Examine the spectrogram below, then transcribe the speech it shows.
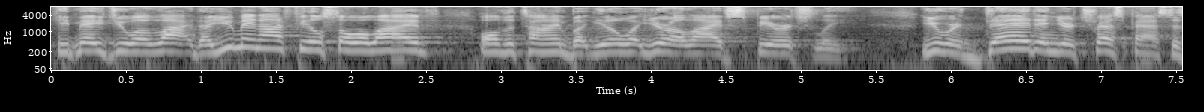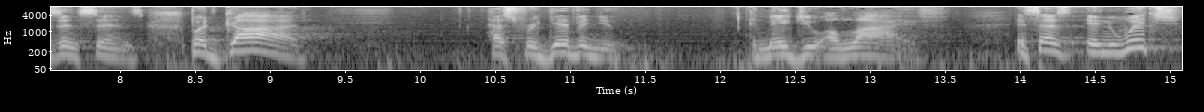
He made you alive. Now, you may not feel so alive all the time, but you know what? You're alive spiritually. You were dead in your trespasses and sins. But God has forgiven you and made you alive. It says, in which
